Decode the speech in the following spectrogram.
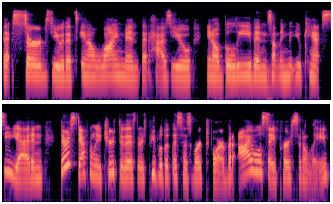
that serves you that's in alignment that has you you know believe in something that you can't see yet and there's definitely truth to this there's people that this has worked for but i will say personally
